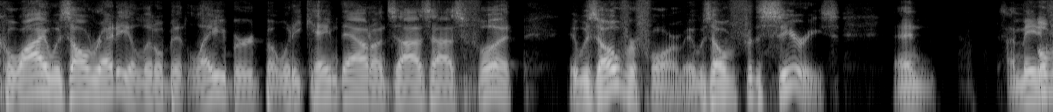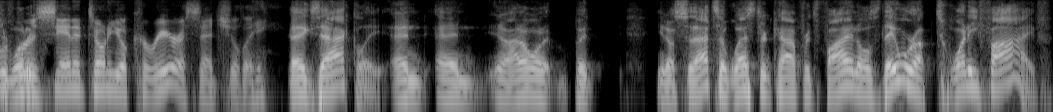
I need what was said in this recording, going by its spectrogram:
Kawhi was already a little bit labored, but when he came down on Zaza's foot, it was over for him. It was over for the series. And I mean, over for his San Antonio career, essentially. Exactly. And, and, you know, I don't want to, but, you know, so that's a Western Conference Finals. They were up 25.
